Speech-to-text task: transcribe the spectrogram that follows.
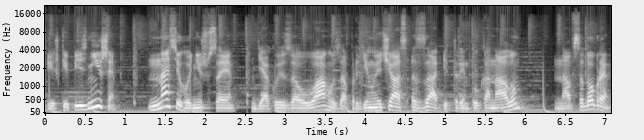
трішки пізніше. На сьогодні ж все. Дякую за увагу, за приділений час, за підтримку каналу. На все добре.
